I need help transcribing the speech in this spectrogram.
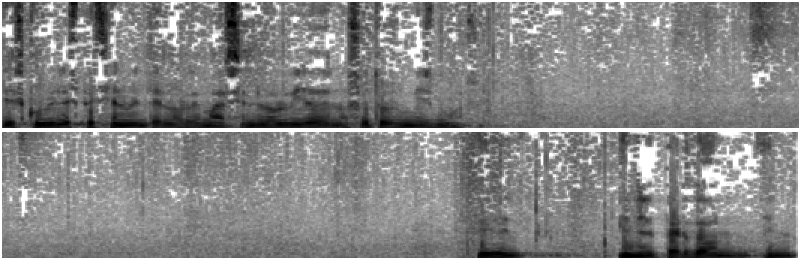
descubrirle especialmente en los demás, en el olvido de nosotros mismos. En, el perdón, en,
